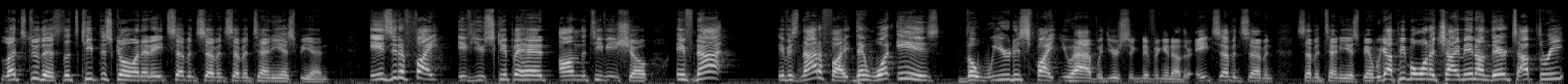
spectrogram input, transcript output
let's do this. Let's keep this going at 877 710 ESPN. Is it a fight if you skip ahead on the TV show? If not, if it's not a fight, then what is the weirdest fight you have with your significant other? 877 710 ESPN. We got people want to chime in on their top three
